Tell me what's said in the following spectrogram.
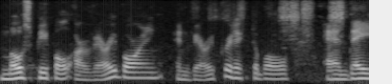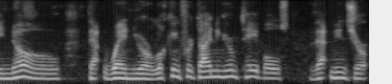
Most people are very boring and very predictable, and they know that when you're looking for dining room tables, that means you're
